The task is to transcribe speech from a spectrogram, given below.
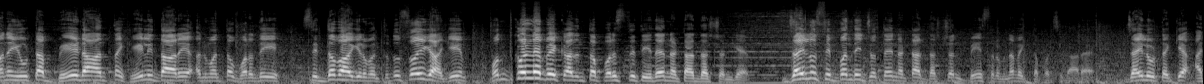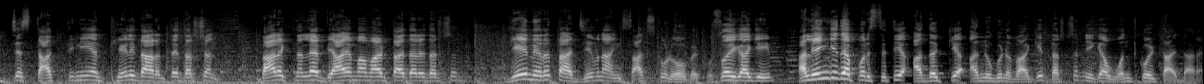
ಮನೆಯೂಟ ಬೇಡ ಅಂತ ಹೇಳಿದ್ದಾರೆ ಅನ್ನುವಂಥ ವರದಿ ಸಿದ್ಧವಾಗಿರುವಂಥದ್ದು. ಸೊ ಹೀಗಾಗಿ ಹೊಂದ್ಕೊಳ್ಳೇಬೇಕಾದಂಥ ಪರಿಸ್ಥಿತಿ ಇದೆ ನಟ ದರ್ಶನ್ಗೆ. ಜೈಲು ಸಿಬ್ಬಂದಿ ಜೊತೆ ನಟ ದರ್ಶನ್ ಬೇಸರವನ್ನ ವ್ಯಕ್ತಪಡಿಸಿದ್ದಾರೆ. ಜೈಲೂಟಕ್ಕೆ ಅಡ್ಜಸ್ಟ್ ಆಗ್ತೀನಿ ಅಂತ ಹೇಳಿದಾರಂತೆ ದರ್ಶನ್. ಬ್ಯಾರಕ್ನಲ್ಲೇ ವ್ಯಾಯಾಮ ಮಾಡ್ತಾ ಇದ್ದಾರೆ ದರ್ಶನ್. ಏನಿರುತ್ತೆ? ಆ ಜೀವನ ಹಂಗೆ ಸಾಗಿಸ್ಕೊಂಡು ಹೋಗ್ಬೇಕು. ಸೊ ಹೀಗಾಗಿ ಅಲ್ಲಿ ಹೆಂಗಿದೆ ಪರಿಸ್ಥಿತಿ? ಅದಕ್ಕೆ ಅನುಗುಣವಾಗಿ ದರ್ಶನ್ ಈಗ ಹೊಂದ್ಕೊಳ್ತಾ ಇದ್ದಾರೆ.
